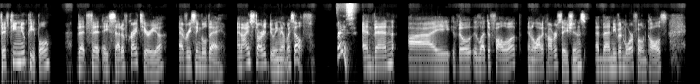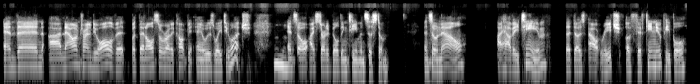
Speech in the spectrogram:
15 new people that fit a set of criteria every single day. And I started doing that myself. Nice. And then I, though it led to follow up and a lot of conversations, and then even more phone calls. And then uh, now I'm trying to do all of it, but then also run a company, and it was way too much. Mm-hmm. And so I started building team and system. And so now I have a team that does outreach of 15 new people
